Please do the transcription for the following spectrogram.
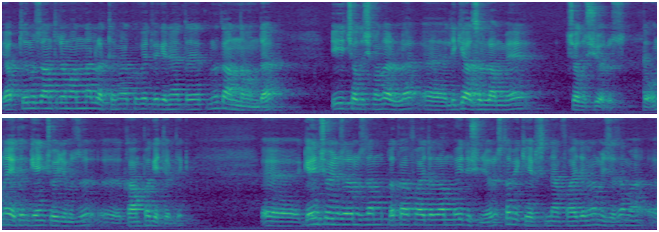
Yaptığımız antrenmanlarla temel kuvvet ve genel dayanıklılık anlamında iyi çalışmalarla e, lige hazırlanmaya çalışıyoruz. Ona yakın genç oyuncumuzu e, kampa getirdik. E, genç oyuncularımızdan mutlaka faydalanmayı düşünüyoruz. Tabii ki hepsinden faydalanamayacağız ama e,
